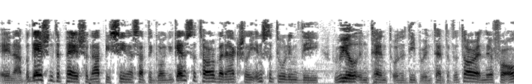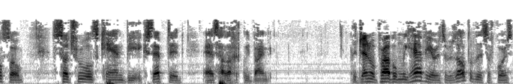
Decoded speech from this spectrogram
an obligation to pay should not be seen as something going against the Torah, but actually instituting the real intent or the deeper intent of the Torah, and therefore also such rules can be accepted as halachically binding. The general problem we have here as a result of this, of course,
